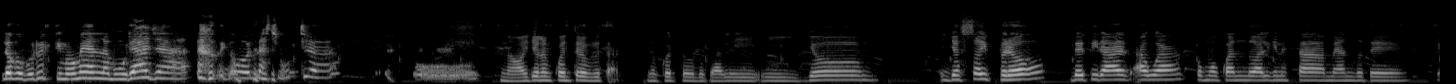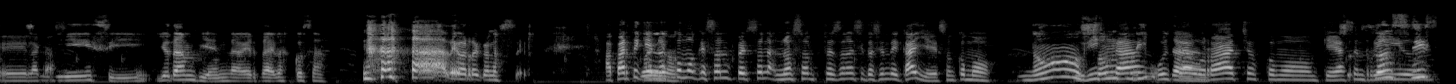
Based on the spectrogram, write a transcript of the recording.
Loco, por último, mea en la muralla, así como la chucha. No, yo lo encuentro brutal, lo encuentro brutal. Y, yo, yo soy pro de tirar agua como cuando alguien está meándote eh, la casa. Sí, sí, yo también, la verdad de las cosas. Debo reconocer. Aparte que no es como que son personas, no son personas en situación de calle, son como no, turistas, son ultra borrachos, como que hacen ruido. Son cis,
